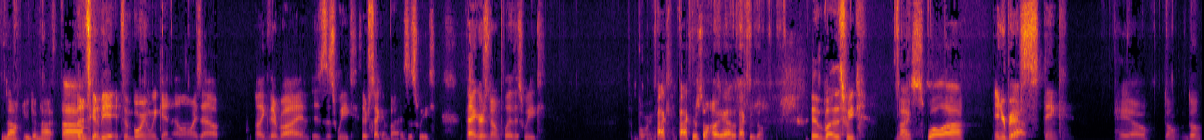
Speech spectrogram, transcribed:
No, he did not. But Um, it's gonna be it's a boring weekend. Illinois is out. Like their bye is this week. Their second bye is this week. Packers don't play this week. It's a boring Pack, week. Packers don't. Oh yeah, the Packers don't. They have a bye this week. Nice. Well, uh, And your Bears Yeah. stink. hey oh, don't don't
